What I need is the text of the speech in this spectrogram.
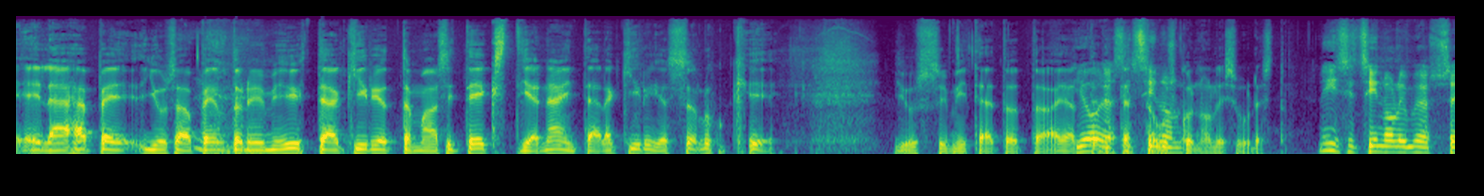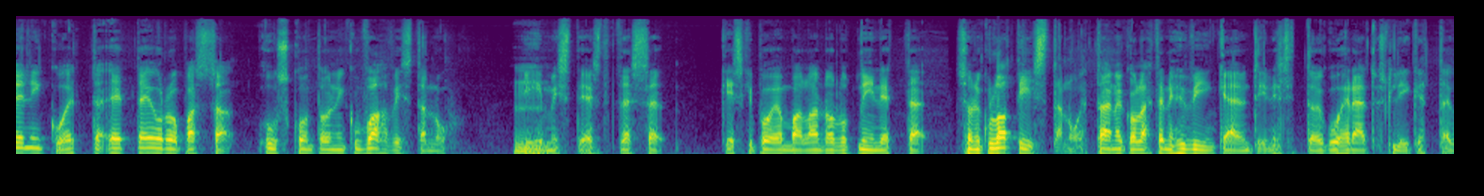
Elää häpe Jusa Peltoniemi yhtään kirjoittamaasi tekstiä, näin täällä kirjassa lukee. Jussi, mitä tota, ajattelet Joo, tästä uskonnollisuudesta? Oli, niin, sitten siinä oli myös se, niin kuin, että, että Euroopassa uskonto on niin kuin vahvistanut mm. ihmistä ja sitten tässä Keski-Pohjanmaalla on ollut niin, että se on niin kuin latistanut, että aina kun on lähtenyt hyvin käyntiin, niin sitten on joku herätysliike tai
